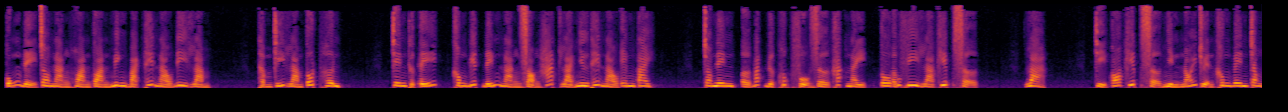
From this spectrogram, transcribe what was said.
Cũng để cho nàng hoàn toàn minh bạch thế nào đi làm. Thậm chí làm tốt hơn. Trên thực tế, không biết đến nàng giọng hát là như thế nào êm tai. Cho nên ở bắt được khúc phổ giờ khắc này, Tô Ấu Phi là khiếp sợ. Là. Chỉ có khiếp sợ nhìn nói chuyện không bên trong.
